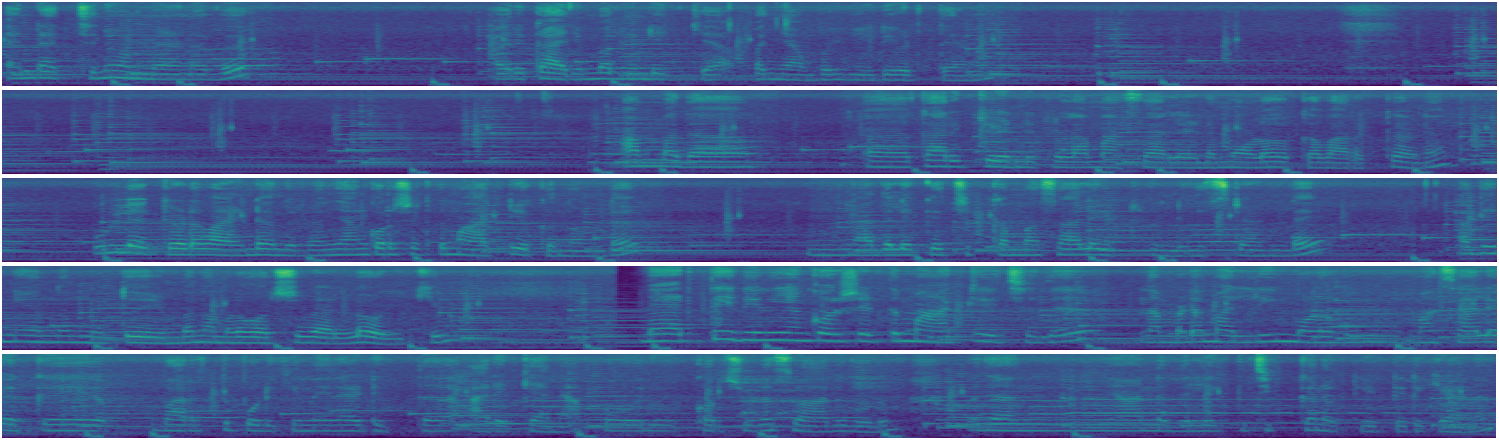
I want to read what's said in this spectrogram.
എന്റെ അച്ഛനും അമ്മയാണത് അവർ കാര്യം പറഞ്ഞുകൊണ്ടിരിക്കുക അപ്പം ഞാൻ പോയി വീഡിയോ എടുത്തതാണ് അമ്മതാ കറിക്ക് വേണ്ടിയിട്ടുള്ള മസാലയുടെ മുളകൊക്കെ വറക്കാണ്. ഉള്ളിയൊക്കെ ഇവിടെ വഴണ്ടി വന്നിട്ടുണ്ട്. ഞാൻ കുറച്ചെടുത്ത് മാറ്റി വെക്കുന്നുണ്ട്. അതിലേക്ക് ചിക്കൻ മസാല ഇട്ടിട്ടുണ്ട് ഈസ്റ്ററിന്റെ അതിനി ഒന്ന് മൂത്ത് വരുമ്പോൾ നമ്മൾ കുറച്ച് വെള്ളം ഒഴിക്കും. നേരത്തെ ഇതിൽ നിന്ന് ഞാൻ കുറച്ചെടുത്ത് മാറ്റി വെച്ചത് നമ്മുടെ മല്ലിയും മുളകും മസാലയൊക്കെ വറുത്ത് പൊടിക്കുന്നതിനായിട്ട് ഇട്ട് അരയ്ക്കാനാണ് അപ്പോൾ ഒരു കുറച്ചുകൂടെ സ്വാദ് കൂടും. അപ്പോൾ ഞാൻ ഇതിലേക്ക് ചിക്കനൊക്കെ ഇട്ടിരിക്കുകയാണ്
